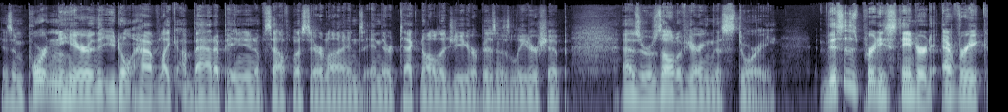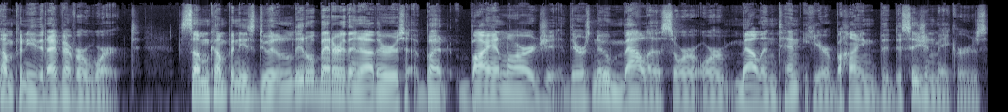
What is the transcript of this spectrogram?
It's important here that you don't have like a bad opinion of Southwest Airlines and their technology or business leadership as a result of hearing this story. This is pretty standard every company that I've ever worked. Some companies do it a little better than others, but by and large, there's no malice or, or malintent here behind the decision makers.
